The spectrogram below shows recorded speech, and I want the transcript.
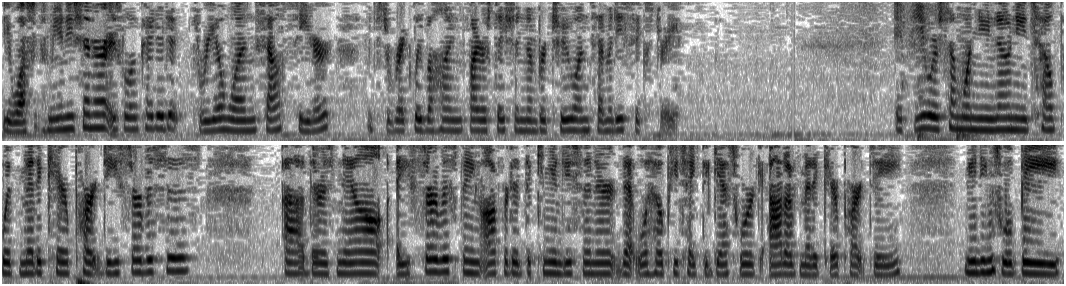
The Owasso Community Center is located at 301 South Cedar. It's directly behind Fire Station Number 2 on 76th Street. If you or someone you know needs help with Medicare Part D services, uh, there is now a service being offered at the community center that will help you take the guesswork out of Medicare Part D. Meetings will be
